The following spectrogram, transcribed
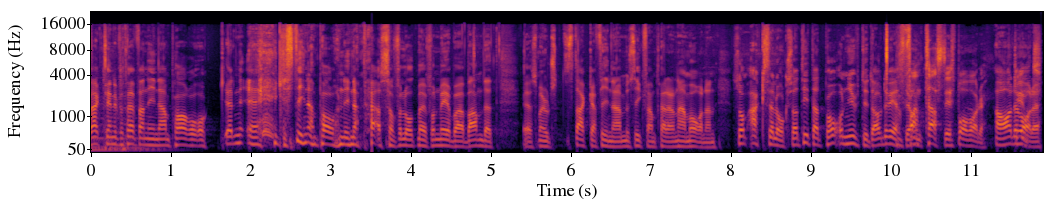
Strax ska ni få träffa Nina Amparo och Kristina Amparo och Nina Persson förlåt mig, från Medborgarbandet äh, som har gjort starka fina musikframträdanden den här morgonen. Som Axel också har tittat på och njutit av, det vet jag. Fantastiskt bra var det. Ja, det var det.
